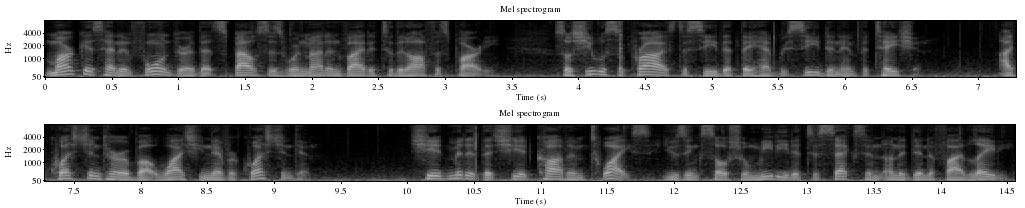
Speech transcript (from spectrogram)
Marcus had informed her that spouses were not invited to the office party, so she was surprised to see that they had received an invitation. I questioned her about why she never questioned him. She admitted that she had caught him twice using social media to sex an unidentified lady,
